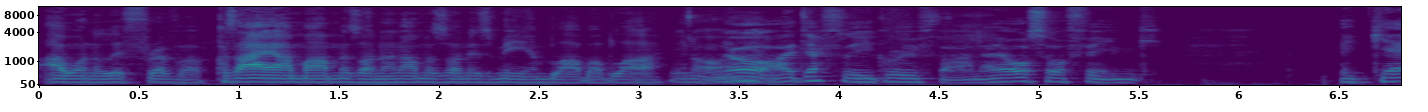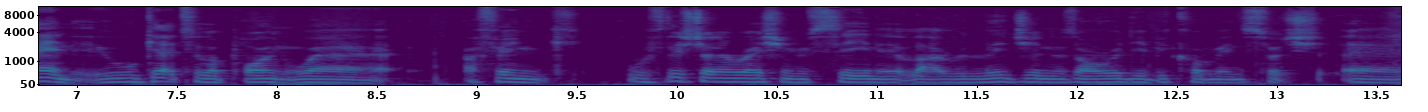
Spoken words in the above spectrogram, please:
I want to live forever because I am Amazon and Amazon is me and blah blah blah. You know. what I No, mean? I definitely agree with that, and I also think, again, it will get to the point where I think with this generation we've seen it like religion is already becoming such a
